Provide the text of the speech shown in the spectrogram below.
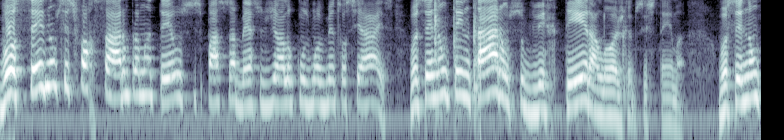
vocês não se esforçaram para manter os espaços abertos de diálogo com os movimentos sociais. Vocês não tentaram subverter a lógica do sistema. Vocês não,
